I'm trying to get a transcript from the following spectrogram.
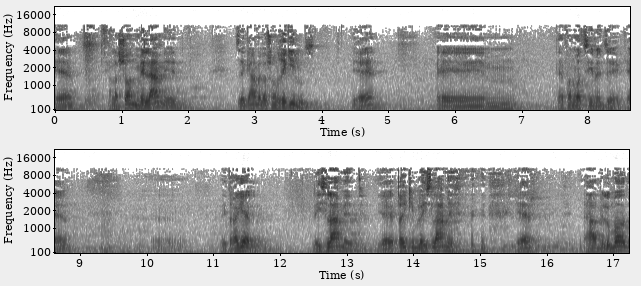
אה? הלשון מלמד זה גם הלשון רגילוס. אה? אה, איפה מוצאים את זה, כן? להתרגל, לאסלאמד, טריקים לאסלאמד, כן? מלומוד,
